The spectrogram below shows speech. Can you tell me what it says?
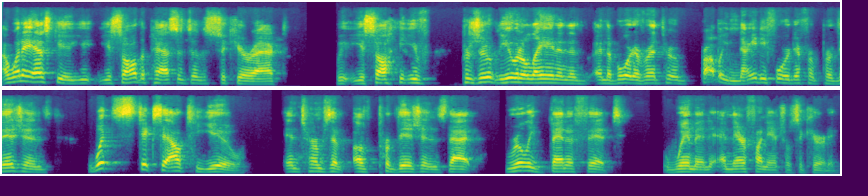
I want to ask you, you, you saw the passage of the Secure Act. We, you saw you've presumably you and Elaine and the and the board have read through probably 94 different provisions what sticks out to you in terms of, of provisions that really benefit women and their financial security?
